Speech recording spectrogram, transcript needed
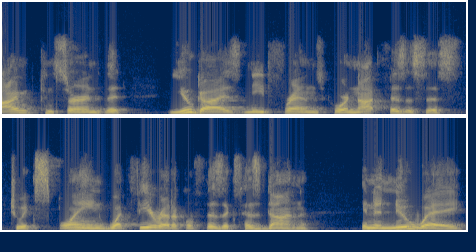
I'm concerned that you guys need friends who are not physicists to explain what theoretical physics has done in a new way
